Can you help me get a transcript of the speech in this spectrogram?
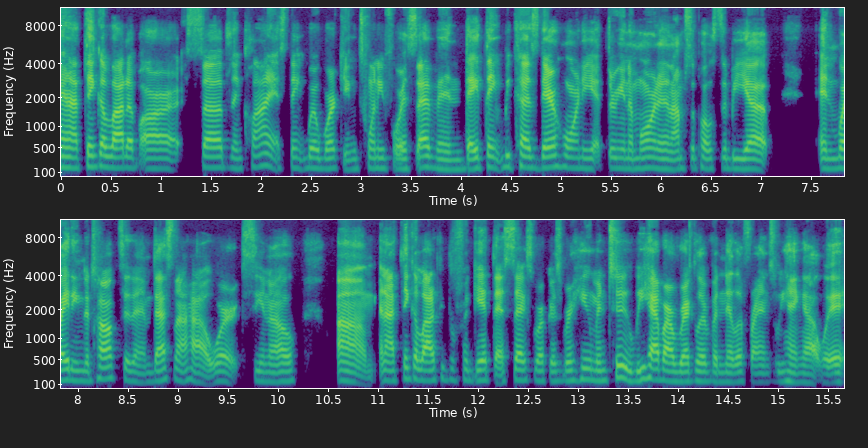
And I think a lot of our subs and clients think we're working 24 7. They think because they're horny at three in the morning, I'm supposed to be up and waiting to talk to them. That's not how it works, you know? Um, and I think a lot of people forget that sex workers, we're human too. We have our regular vanilla friends we hang out with.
